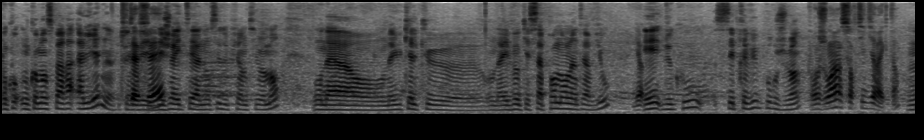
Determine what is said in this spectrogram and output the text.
Donc on commence par Alien, tout qui a déjà été annoncé depuis un petit moment. On a, on a eu quelques, euh, on a évoqué ça pendant l'interview. Et du coup, c'est prévu pour juin. Pour juin, sortie directe. Hein. Mm.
